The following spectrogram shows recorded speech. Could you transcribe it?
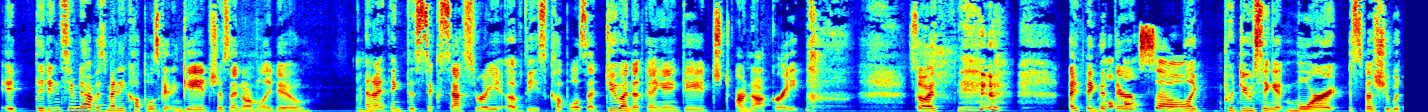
It, they didn't seem to have as many couples get engaged as they normally do. Mm-hmm. And I think the success rate of these couples that do end up getting engaged are not great. so I, th- I think Well, that they're also- like producing it more, especially with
